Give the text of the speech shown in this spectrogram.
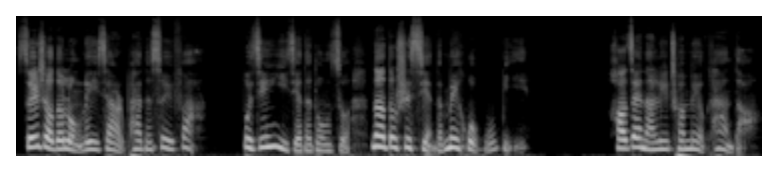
随手的拢了一下耳畔的碎发，不经意间的动作，那都是显得魅惑无比。好在南离川没有看到，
